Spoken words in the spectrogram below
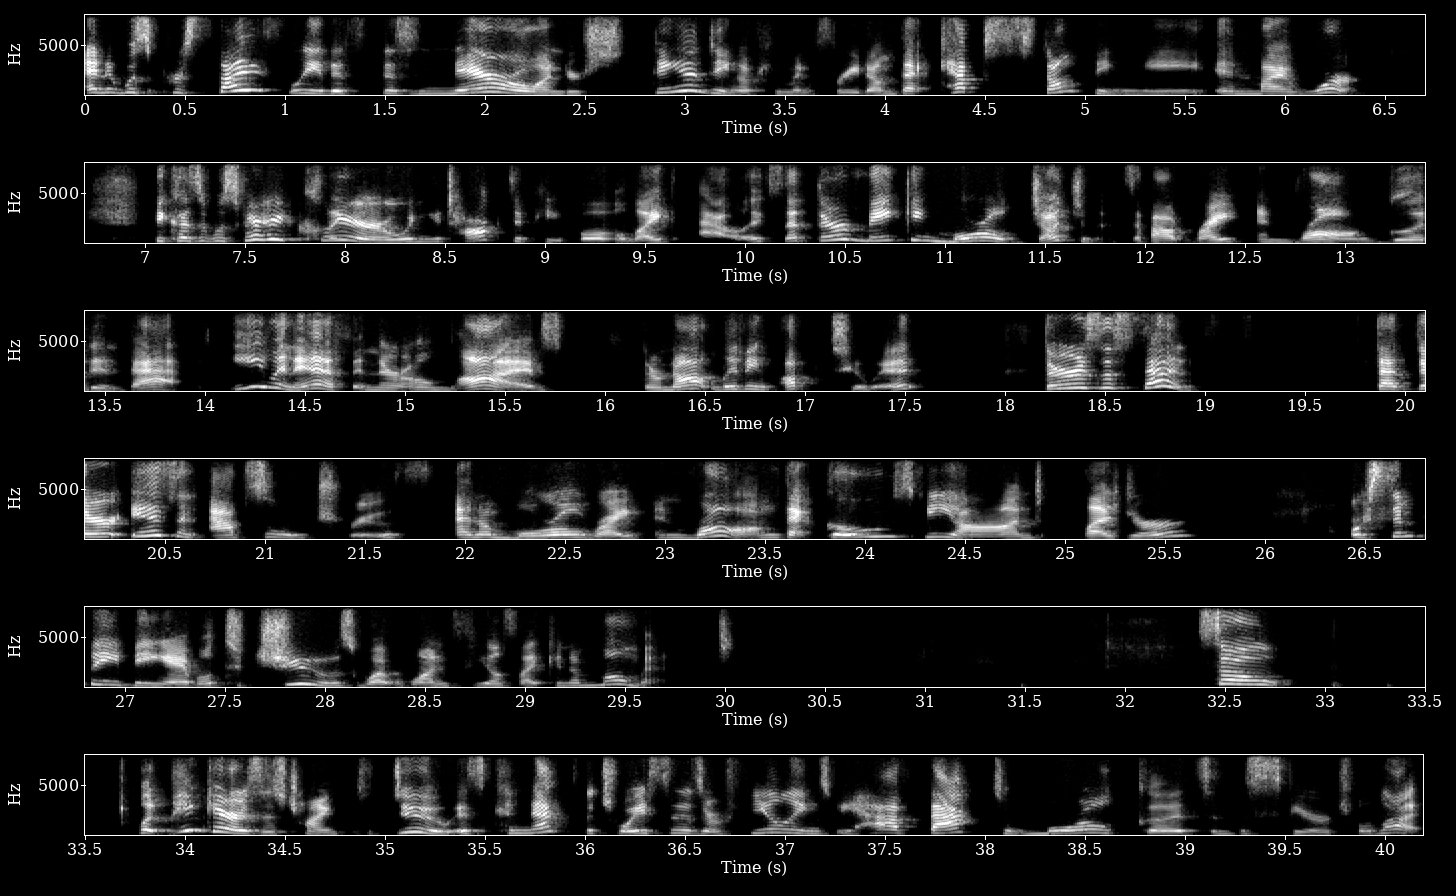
And it was precisely this, this narrow understanding of human freedom that kept stumping me in my work because it was very clear when you talk to people like Alex that they're making moral judgments about right and wrong, good and bad, even if in their own lives they're not living up to it. There is a sense that there is an absolute truth and a moral right and wrong that goes beyond pleasure or simply being able to choose what one feels like in a moment. So, what Pinckaers is trying to do is connect the choices or feelings we have back to moral goods in the spiritual life.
